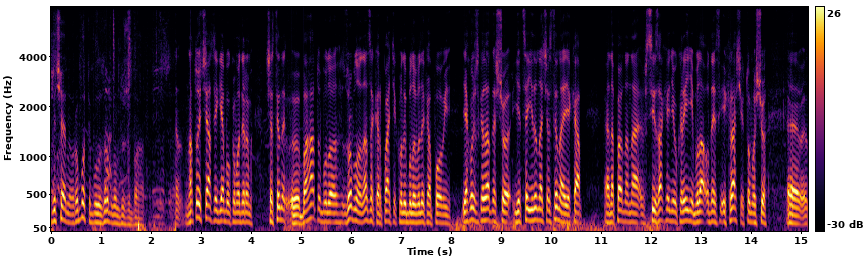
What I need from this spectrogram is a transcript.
Звичайно, роботи було зроблено дуже багато. На той час, як я був командиром частини, е, багато було зроблено на Закарпатті, коли була велика повінь. Я хочу сказати, що це єдина частина, яка напевно на всій західній Україні була одна з кращих, тому що е,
